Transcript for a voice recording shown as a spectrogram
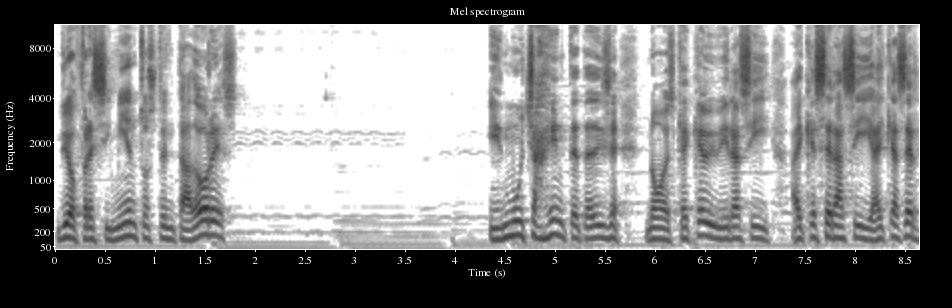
de ofrecimientos tentadores, y mucha gente te dice, no, es que hay que vivir así, hay que ser así, hay que hacer...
